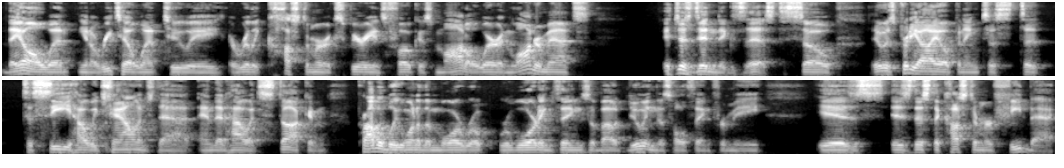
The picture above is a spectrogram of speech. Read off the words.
they all went you know retail went to a, a really customer experience focused model where in laundromats it just didn't exist. So it was pretty eye-opening to, to to see how we challenged that and then how it stuck and probably one of the more re- rewarding things about doing this whole thing for me is is this the customer feedback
